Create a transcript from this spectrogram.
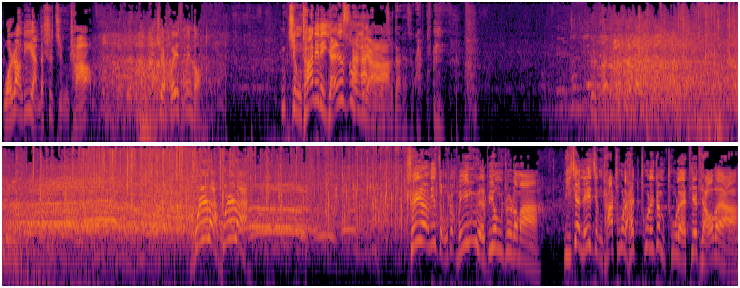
我让你演的是警察，去回去重新走。你警察你得严肃一点啊！严肃点，严肃点。回来回来！谁让你走这没阅兵知道吗？你见哪警察出来还出来这么出来贴条子呀？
